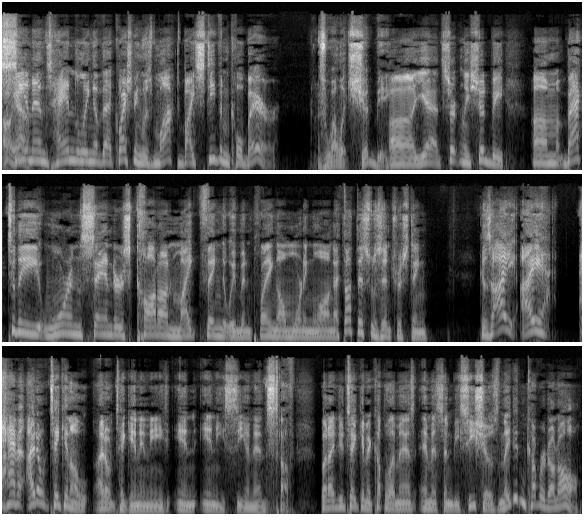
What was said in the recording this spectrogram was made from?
Oh, yeah. CNN's handling of that questioning was mocked by Stephen Colbert. As well, it should be. Uh, yeah, it certainly should be. Um, back to the Warren Sanders caught on mic thing that we've been playing all morning long. I thought this was interesting because I I haven't I don't take in a I don't take in any in any CNN stuff, but I do take in a couple of MS, MSNBC shows, and they didn't cover it at all.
